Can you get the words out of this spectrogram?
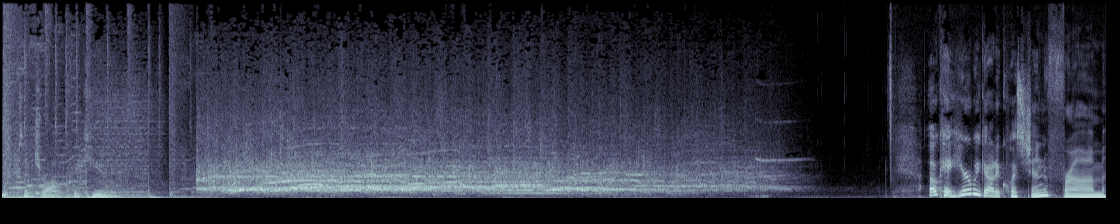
to drop the cue. Okay, here we got a question from.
